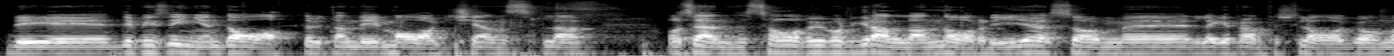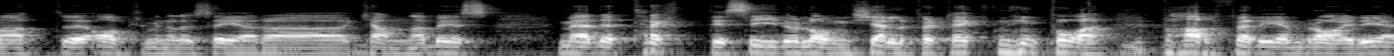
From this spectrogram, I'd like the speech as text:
Det, det finns ingen data utan det är magkänsla. Och sen så har vi vårt grannland Norge som eh, lägger fram förslag om att eh, avkriminalisera cannabis. Med 30 sidor lång källförteckning på varför det är en bra idé.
